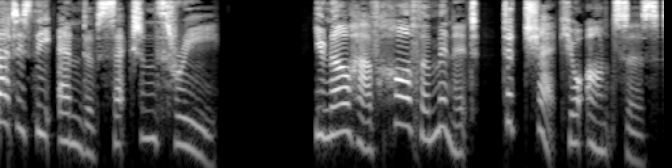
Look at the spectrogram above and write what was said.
That is the end of section three. You now have half a minute to check your answers.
